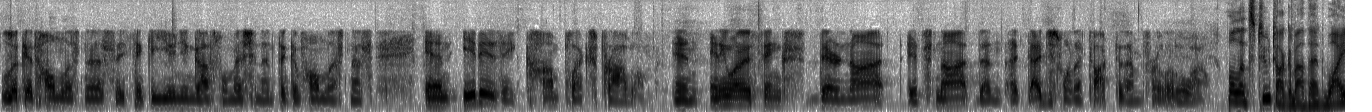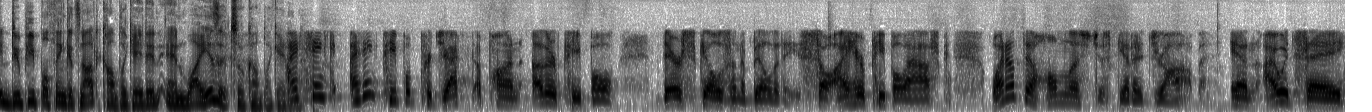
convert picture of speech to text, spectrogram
look at homelessness, they think of Union Gospel Mission and think of homelessness, and it is a complex problem. And anyone who thinks they're not, it's not, then I, I just want to talk to them for a little while. Well, let's do talk about that. Why do people think it's not complicated, and why is it so complicated? I think I think people project upon other people their skills and abilities. So I hear people ask, why don't the homeless just get a job? And I would say,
